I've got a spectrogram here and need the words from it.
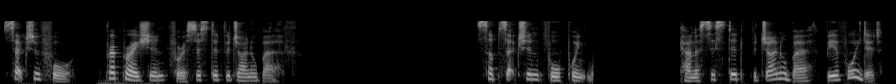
Section 4 Preparation for Assisted Vaginal Birth. Subsection 4.1 Can assisted vaginal birth be avoided?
